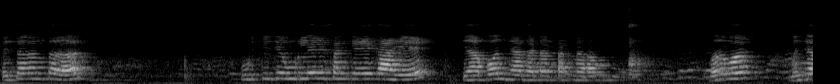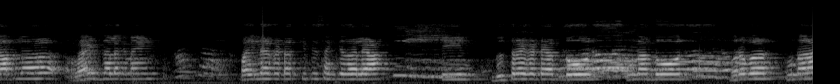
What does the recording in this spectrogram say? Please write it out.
त्याच्यानंतर पुढची जी उरलेली संख्या एक आहे ती आपण ह्या गटात टाकणार आहोत. बरोबर? म्हणजे आपलं राईट झालं की नाही? पहिल्या गटात किती संख्या झाल्या? तीन. दुसऱ्या गटात दोन. पुन्हा दोन. बरोबर? पुन्हा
